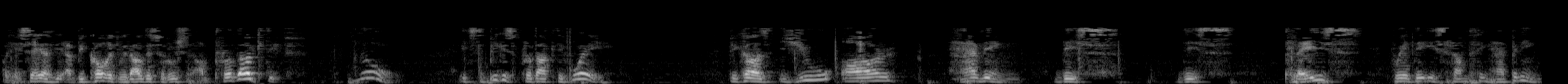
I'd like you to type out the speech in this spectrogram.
When you say uh, a bikorit without a solution, unproductive. No. It's the biggest productive way because you are having this, this place where there is something happening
